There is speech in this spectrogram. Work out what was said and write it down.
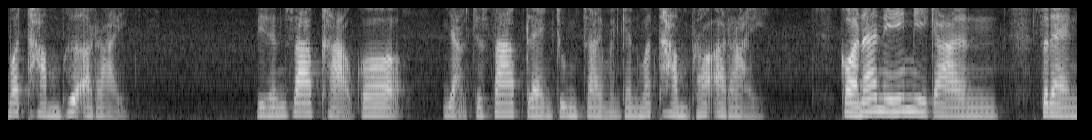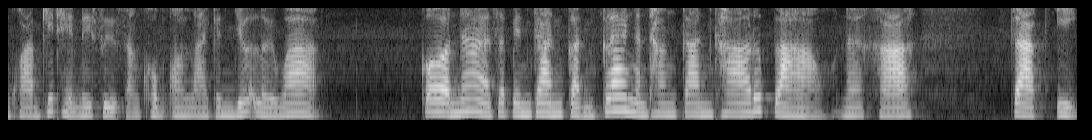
ว่าทำเพื่ออะไร ดิฉันทราบข่าวก็อยากจะทราบแรงจูงใจเหมือนกันว่าทำเพราะอะไร ก่อนหน้านี้มีการแสดงความคิดเห็นในสื่อสังคมออนไลน์กันเยอะเลยว่า ก็น่าจะเป็นการกลั่นแกล้งกันทางการค้าหรือเปล่านะคะ จากอีก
